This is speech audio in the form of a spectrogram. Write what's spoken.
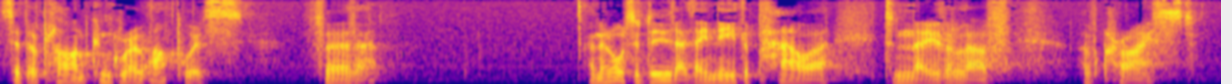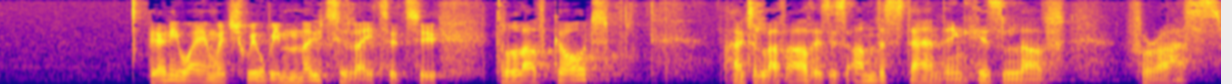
so the plant can grow upwards further. And in order to do that, they need the power to know the love of Christ. The only way in which we will be motivated to, to love God and to love others is understanding His love for us.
